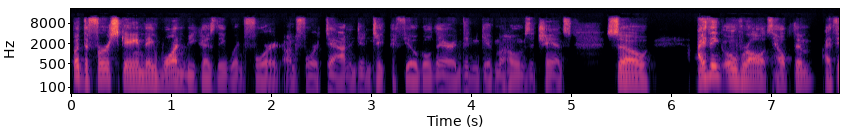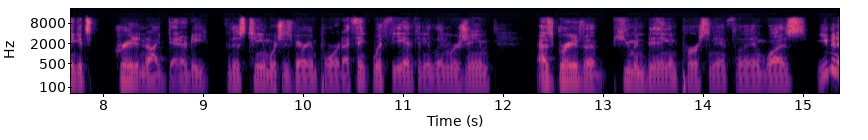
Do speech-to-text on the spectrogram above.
but the first game they won because they went for it on fourth down and didn't take the field goal there and didn't give Mahomes a chance. So I think overall it's helped them. I think it's created an identity for this team, which is very important. I think with the Anthony Lynn regime, as great of a human being and person Anthony Lynn was, even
